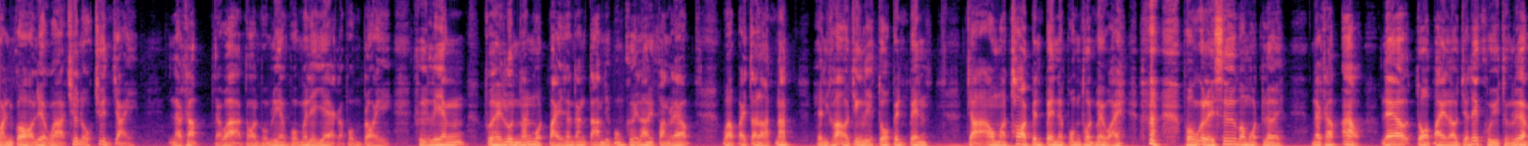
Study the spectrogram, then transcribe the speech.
มันก็เรียกว่าชื่นอกชื่นใจนะครับ แต่ว่าตอนผมเลี้ยงผมไม่ได้แยกอะผมปล่อย คือเลี้ยงเพื่อให้รุ่นนั้นหมดไปเท่านั้นตามที่ผมเคยเล่าให้ฟังแล้ว ว่าไปตลาดนัด เห็นเขาเอาจิ้งหรีดตัวเป็นๆจะเอามาทอดเป็นๆเนี่ยผมทนไม่ไหว ผมก็เลยซื้อมาหมดเลยนะครับอ้าว แล้วต่อไปเราจะได้คุยถึงเรื่อง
